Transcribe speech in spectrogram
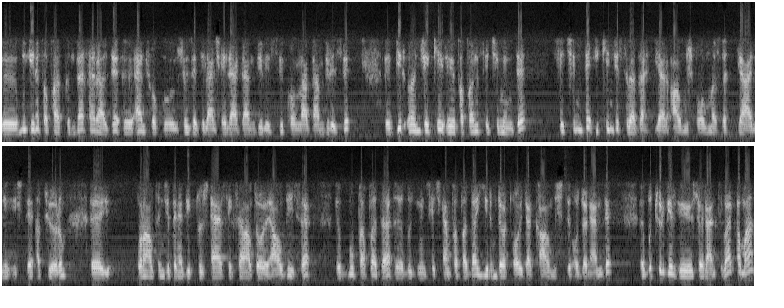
Bu yeni papa hakkında herhalde en çok söz edilen şeylerden birisi, konulardan birisi. Bir önceki papanın seçiminde seçimde ikinci sırada yer almış olması. Yani işte atıyorum e, 16. Benediktus eğer 86 oy aldıysa e, bu papa da e, bugün seçilen papa da 24 oyda kalmıştı o dönemde. E, Bu tür bir e, söylenti var ama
